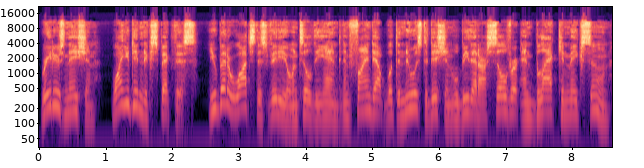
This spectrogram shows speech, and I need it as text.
Raiders Nation, why you didn't expect this? You better watch this video until the end and find out what the newest addition will be that our silver and black can make soon.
